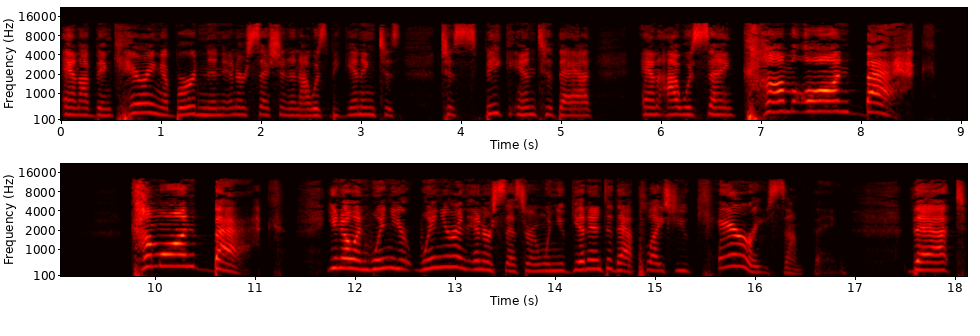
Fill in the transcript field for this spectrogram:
and I've been carrying a burden in intercession and I was beginning to, to speak into that and I was saying, come on back. Come on back. You know, and when you're, when you're an intercessor and when you get into that place, you carry something that,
